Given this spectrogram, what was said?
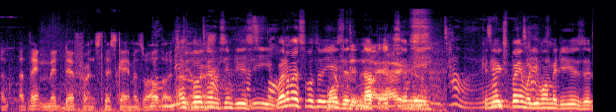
I, I think mid difference this game as well, though. To middle I've honest. never seem to use E. When am I supposed to use Morphed it? Not my eyes. XME. Middle tower is Can you under explain what you want me to use it?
